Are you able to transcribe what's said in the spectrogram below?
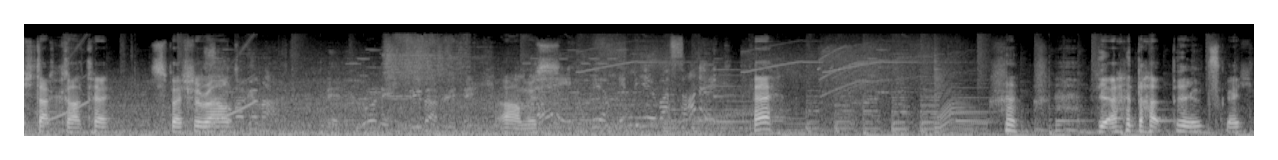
Ich dachte gerade, hä? Special Round. Ah, Mist. Hey, über Sonic. Hä? ja, da hat Tails recht.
